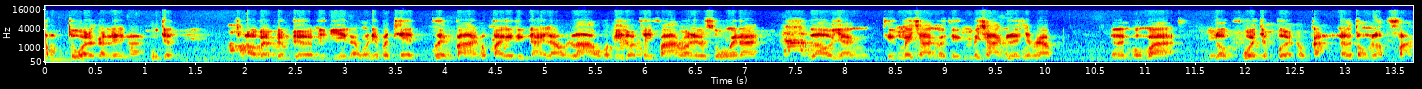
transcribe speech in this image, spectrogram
ปรับตัวกันเลยนะคุณจะ เอาแบบเดิมๆอย่างนี้แหละวันนี้ประเทศเพื่อนบ้านเขาไปกันถึงไหนแล้วลาวก็มีรถไฟฟ้าความเร็วสูงนะ เรายังถึงไม่ช่างก็ถึงไม่ช่างกันเลยใช่ไหมครับดังนั้นผมว่าเราควรจะเปิดโอกาสแล้วก็ต้องรับฟัง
